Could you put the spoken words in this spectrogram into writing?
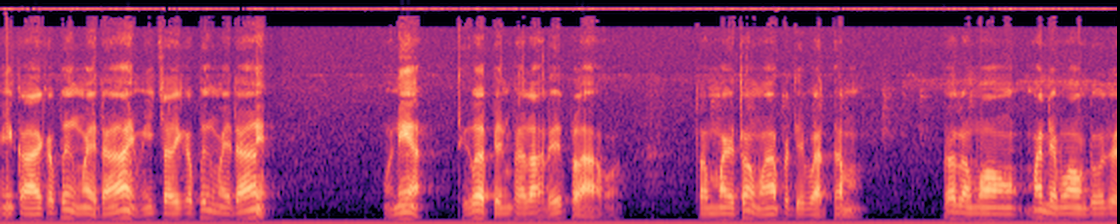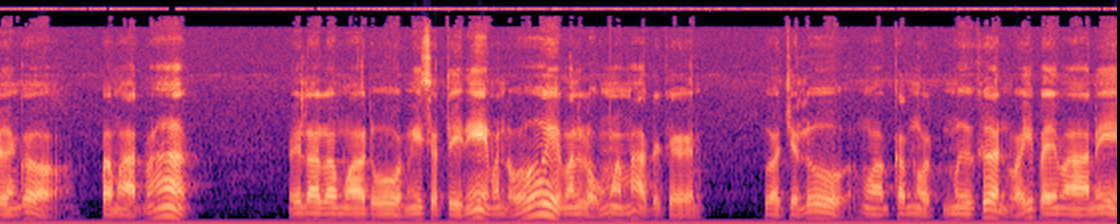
มีกายก็พึ่งไม่ได้ มีใจก็พึ่งไม่ได้วันนี้ถือว่าเป็นภาระหรือเปล่าทำไมต้องมาปฏิบัติธรรมถ้าเรามองไม่ได้มองดูตัวเองก็ประมาทมาก เวลาเรามาดูมีสตินี้มันโอ้ยมันหลงมามากเหลือเกิน กว่าจะรู้มากำหนดมือเคลื่อนไหวไปมานี่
